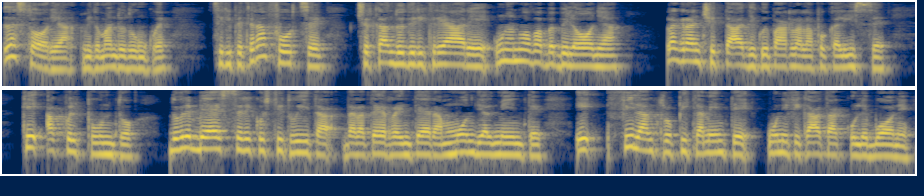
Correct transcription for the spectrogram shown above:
La storia, mi domando dunque, si ripeterà forse cercando di ricreare una nuova Babilonia, la gran città di cui parla l'Apocalisse, che a quel punto dovrebbe essere costituita dalla terra intera mondialmente e filantropicamente unificata con le buone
